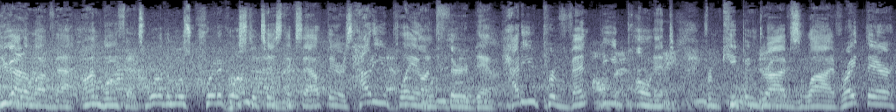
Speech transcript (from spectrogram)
You got to love that. On defense, one of the most critical statistics out there is how do you play on third down? How do you prevent the opponent from keeping drives alive? Right there,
